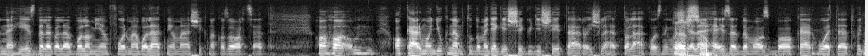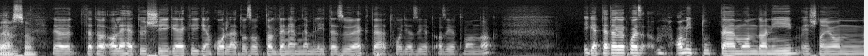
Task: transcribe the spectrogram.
nehéz, de legalább valamilyen formában látni a másiknak az arcát ha, ha akár mondjuk nem tudom, egy egészségügyi sétára is lehet találkozni most Persze. jelen helyzetben maszkba, akárhol, tehát hogy Persze. nem, tehát a, a lehetőségek igen korlátozottak, de nem nem létezőek, tehát hogy azért, azért vannak. Igen, tehát akkor az, amit tudtál mondani, és nagyon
